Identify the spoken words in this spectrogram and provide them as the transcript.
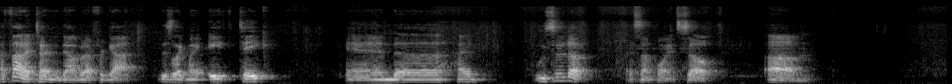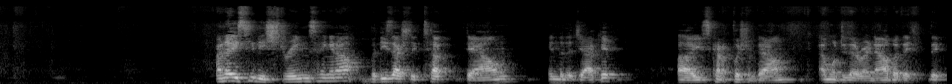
I thought I tightened it down, but I forgot. This is like my eighth take, and uh, I loosened it up at some point. So, um, I know you see these strings hanging out, but these actually tuck down into the jacket. Uh, you just kind of push them down. I won't do that right now, but they, they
